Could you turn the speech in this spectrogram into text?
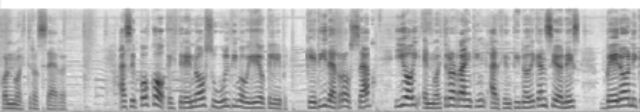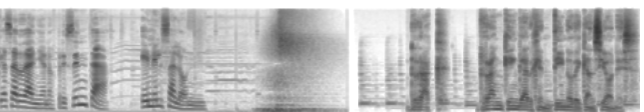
con nuestro ser. Hace poco estrenó su último videoclip, Querida Rosa, y hoy en nuestro ranking argentino de canciones, Verónica Sardaña nos presenta En el Salón. Rack, Ranking Argentino de Canciones.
